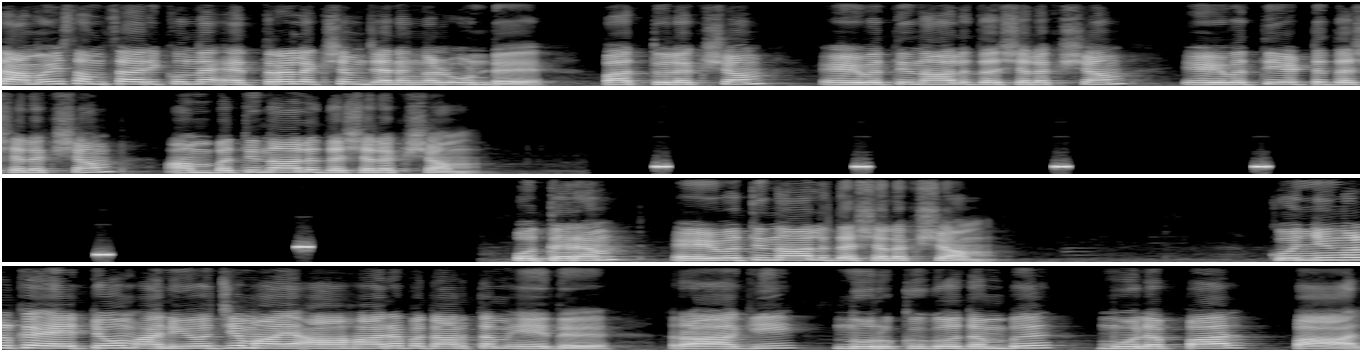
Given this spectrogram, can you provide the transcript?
തമിഴ് സംസാരിക്കുന്ന എത്ര ലക്ഷം ജനങ്ങൾ ഉണ്ട്? പത്തു ലക്ഷം എഴുപത്തിനാല് ദശലക്ഷം എഴുപത്തിയെട്ട് ദശലക്ഷം അമ്പത്തിനാല് ദശലക്ഷം. ഉത്തരം എഴുപത്തിനാല് ദശലക്ഷം. കുഞ്ഞുങ്ങൾക്ക് ഏറ്റവും അനുയോജ്യമായ ആഹാര പദാർത്ഥം ഏത്? റാഗി നുറുക്കുകോതമ്പ് മുലപ്പാൽ പാൽ.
